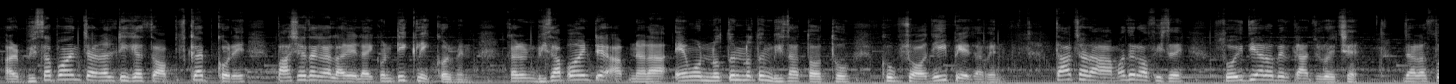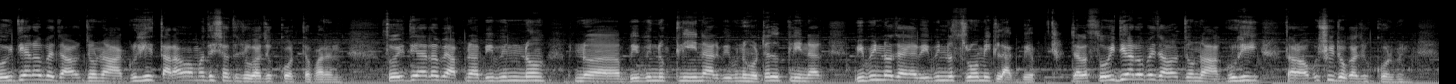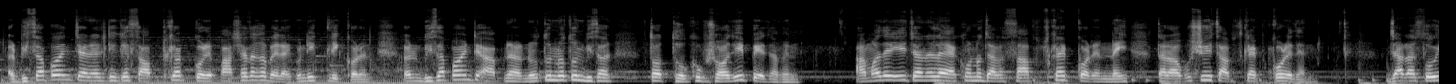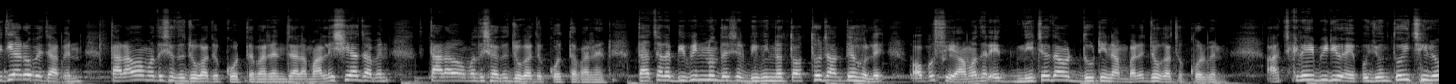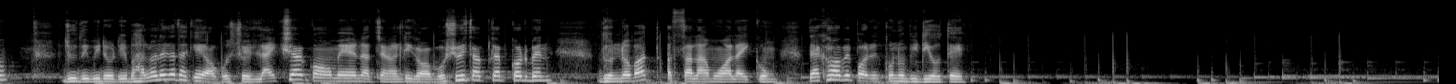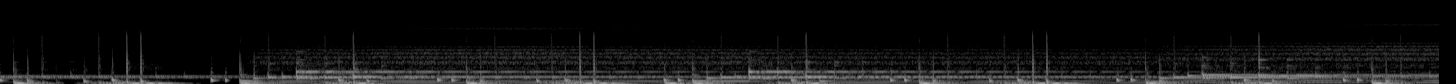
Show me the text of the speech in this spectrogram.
আর ভিসা পয়েন্ট চ্যানেলটিকে সাবস্ক্রাইব করে পাশে থাকা লাইল আইকনটি ক্লিক করবেন। কারণ ভিসা পয়েন্টে আপনারা এমন নতুন নতুন ভিসার তথ্য খুব সহজেই পেয়ে যাবেন। তাছাড়া আমাদের অফিসে সৌদি আরবের কাজ রয়েছে। যারা সৌদি আরবে যাওয়ার জন্য আগ্রহী, তারাও আমাদের সাথে যোগাযোগ করতে পারেন। সৌদি আরবে আপনার বিভিন্ন বিভিন্ন ক্লিনার বিভিন্ন হোটেল ক্লিনার বিভিন্ন জায়গায় বিভিন্ন শ্রমিক লাগবে। যারা সৌদি আরবে যাওয়ার জন্য আগ্রহী, তারা অবশ্যই যোগাযোগ করবেন। আর ভিসা পয়েন্ট চ্যানেলটিকে সাবস্ক্রাইব করে পাশে থাকা বেল আইকনটি ক্লিক করেন। কারণ ভিসা পয়েন্টে আপনারা নতুন নতুন ভিসার তথ্য খুব সহজেই পেয়ে যাবেন। আমাদের এই চ্যানেলে এখনও যারা সাবস্ক্রাইব করেন নাই, তারা অবশ্যই সাবস্ক্রাইব করে দেন। যারা সৌদি আরবে যাবেন, তারাও আমাদের সাথে যোগাযোগ করতে পারেন। যারা মালয়েশিয়া যাবেন, তারাও আমাদের সাথে যোগাযোগ করতে পারেন। তাছাড়া বিভিন্ন দেশের বিভিন্ন তথ্য জানতে হলে অবশ্যই আমাদের এই নিচে দেওয়ার দুটি নাম্বারে যোগাযোগ করবেন। আজকের এই ভিডিও এ পর্যন্তই ছিল। যদি ভিডিওটি ভালো লেগে থাকে, অবশ্যই লাইক, শেয়ার, কমেন্ট আর চ্যানেলটিকে অবশ্যই সাবস্ক্রাইব করবেন। ধন্যবাদ, আসসালামু আলাইকুম। দেখা হবে পরের কোনো ভিডিওতে।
